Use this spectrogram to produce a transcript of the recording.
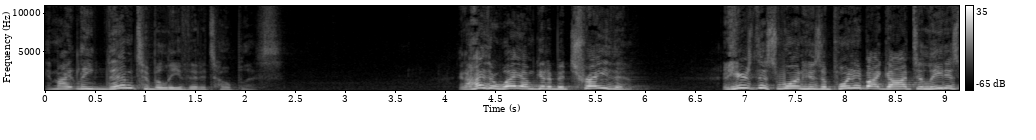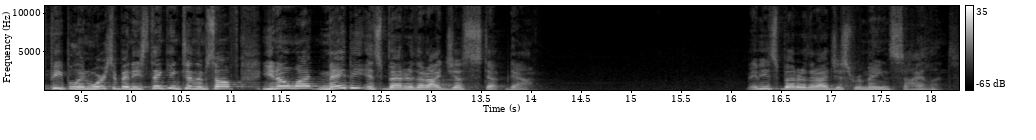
it might lead them to believe that it's hopeless. And either way, I'm going to betray them. And here's this one who's appointed by God to lead his people in worship, and he's thinking to himself, you know what? Maybe it's better that I just step down. Maybe it's better that I just remain silent.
